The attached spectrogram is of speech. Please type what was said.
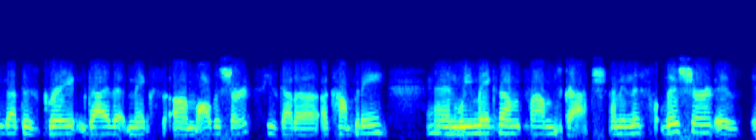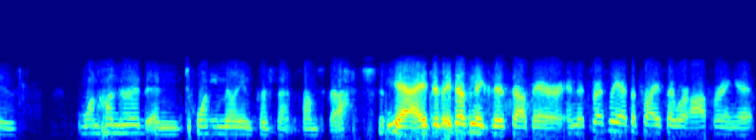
we've got this great guy that makes um all the shirts. He's got a, a company and we make them from scratch. I mean this this shirt is is 120 million percent from scratch. Yeah, it just it doesn't exist out there, and especially at the price that we're offering it.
